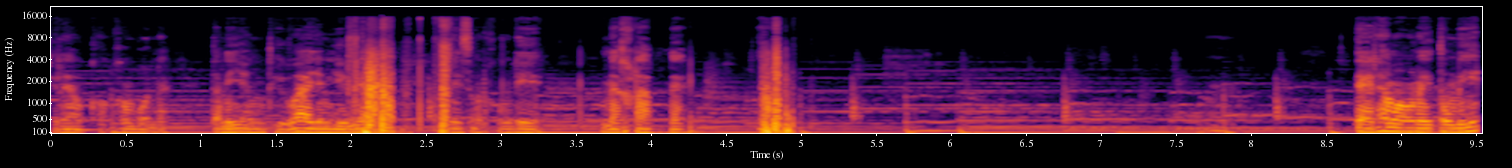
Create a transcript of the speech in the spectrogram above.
ชแนลของข้างบนนะ ตอนนี้ยังถือว่ายังยืนได้ในส่วนของเดย์นะครับนะ แต่ถ้ามองในตรงนี้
